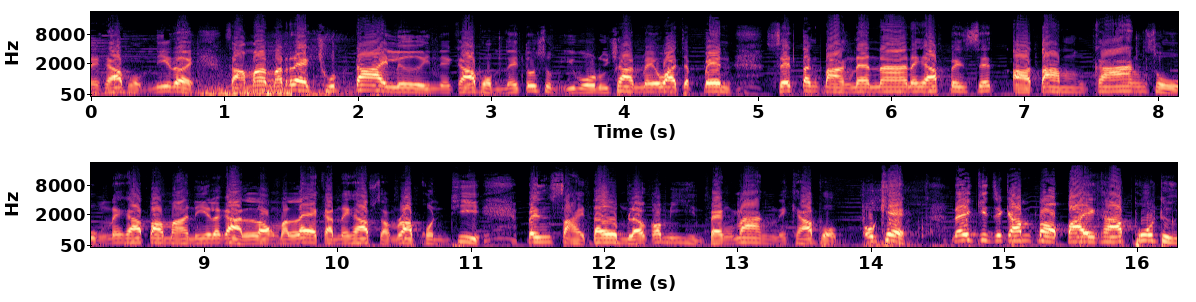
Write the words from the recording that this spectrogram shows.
นะครับผมนี่เลยสามารถมาแลกชุดได้เลยนะครับผมในตู้สุ่ม Evolution ไม่ว่าจะเป็นเซตต่างๆ นานานะครับเป็นเซตอ่าต่ำกลางสูงนะครับประมาณนี้แล้วกันลองมาแลกกันนะครับสำหรับคนที่เป็นสายเติมแล้วก็มีหินแปลงร่างนะครับผมโอเค ในกิจกรรมต่อไปครับพูดถึง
